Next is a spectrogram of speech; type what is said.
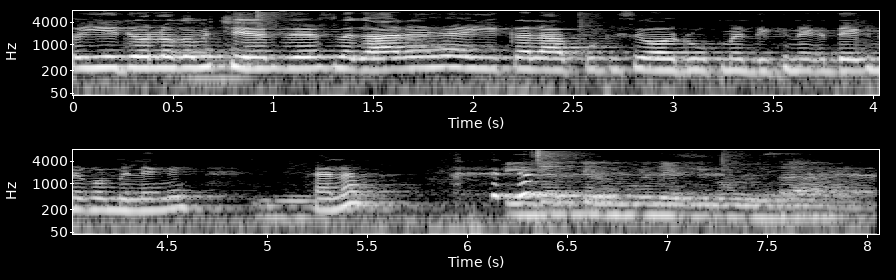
तो ये जो लोग अभी चेयर्स वेयर्स लगा रहे हैं ये कल आपको किसी और रूप में दिखने देखने को मिलेंगे है ना? के रूप में देखने को मिलता है।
